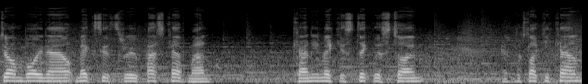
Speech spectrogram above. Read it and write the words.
John Boy now makes it through past Kevman. Can he make it stick this time? It looks like he can.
